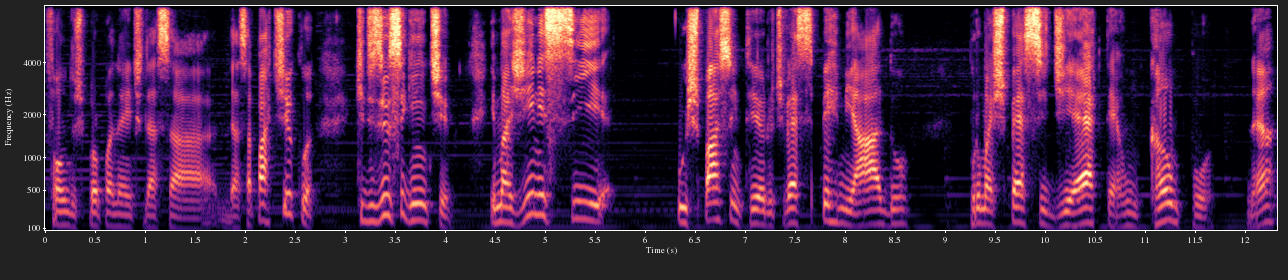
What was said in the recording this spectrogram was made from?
foi um dos proponentes dessa, dessa partícula, que dizia o seguinte: imagine se o espaço inteiro tivesse permeado por uma espécie de éter, um campo, né?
